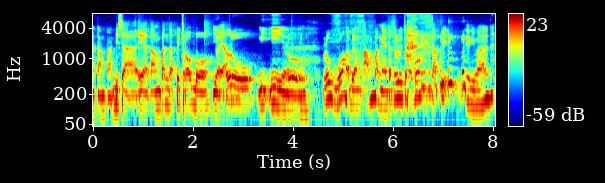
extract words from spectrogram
ya, tampan. Bisa, ya tampan tapi ceroboh. Iya, kayak lu. I- iya. Lu, lu gua nggak bilang tampan ya, tapi lu ceroboh tapi ya gimana dah?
